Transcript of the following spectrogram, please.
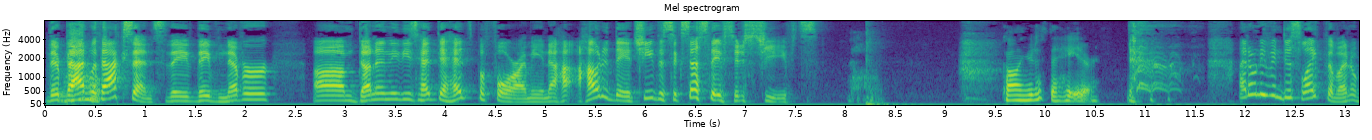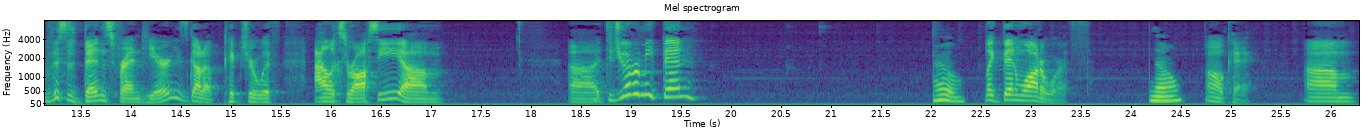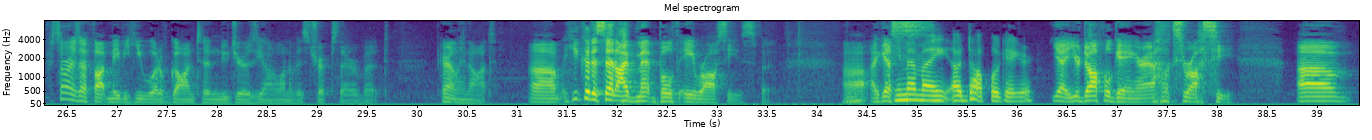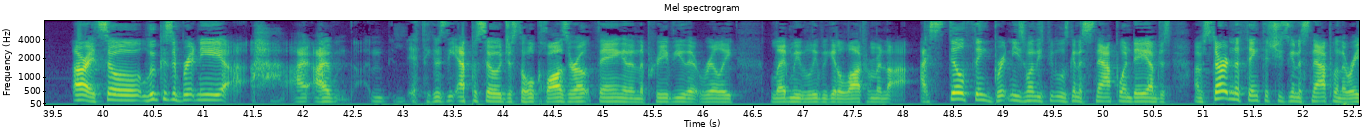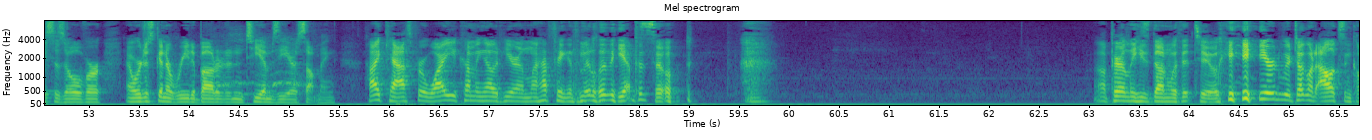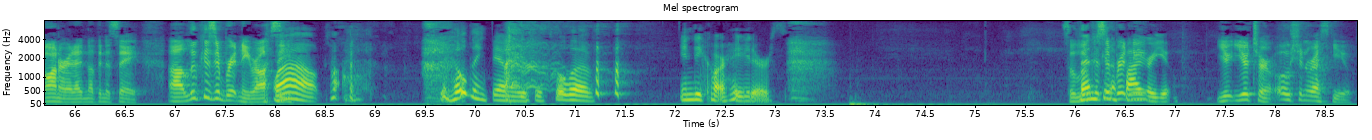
They're bad with accents. They, they've never um, done any of these head to heads before. I mean, how, how did they achieve the success they've achieved? Colin, you're just a hater. I don't even dislike them. I know this is Ben's friend here. He's got a picture with Alex Rossi. Um, uh, did you ever meet Ben? Oh Like Ben Waterworth? no. Oh, okay. Um, for some reason, I thought maybe he would have gone to New Jersey on one of his trips there, but apparently not. Um, he could have said, "I've met both A Rossis," but uh, I guess He met my uh, doppelganger. yeah, your doppelganger, Alex Rossi. Um, all right, so Lucas and Brittany, I, I, I think it was the episode, just the whole claws are out thing, and then the preview that really led me to believe we get a lot from it. I- I still think Brittany's one of these people who's going to snap one day. I'm just, I'm starting to think that she's going to snap when the race is over, and we're just going to read about it in TMZ or something. Hi, Casper. Why are you coming out here and laughing in the middle of the episode? Apparently, he's done with it too. he heard we were talking about Alex and Conor, and I had nothing to say. Uh, Lucas and Brittany, Rossi. Wow. the Hilding family is just full of IndyCar haters. So Ben's Lucas and Brittany, fire you. Your, your turn. Ocean Rescue.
